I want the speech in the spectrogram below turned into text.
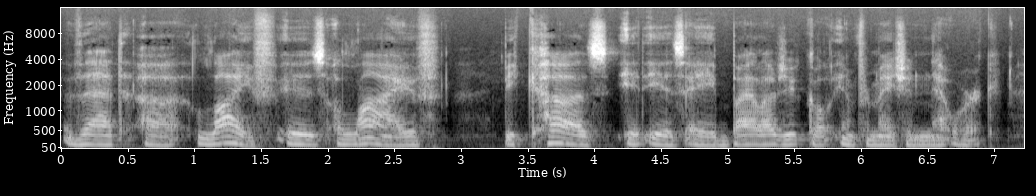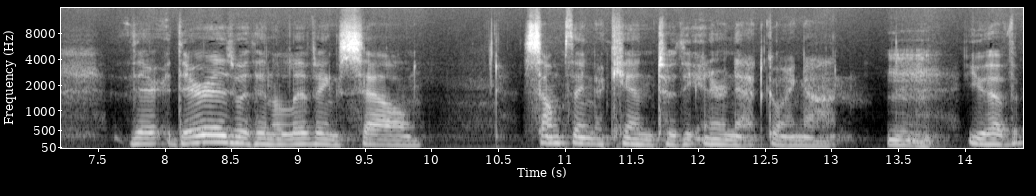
that uh, life is alive because it is a biological information network. There there is within a living cell something akin to the internet going on. Mm. you have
